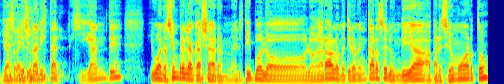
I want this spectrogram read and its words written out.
Y, es una lista gigante. Y bueno, siempre lo callaron. El tipo lo, lo agarraron, lo metieron en cárcel, un día apareció muerto.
